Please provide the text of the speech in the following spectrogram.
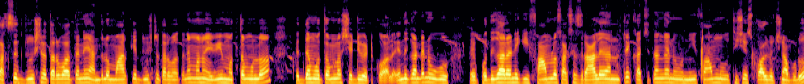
సక్సెస్ చూసిన తర్వాతనే అందులో మార్కెట్ చూసిన తర్వాతనే మనం ఇవి మొత్తంలో పెద్ద మొత్తంలో షెడ్ పెట్టుకోవాలి. ఎందుకంటే నువ్వు రేపు పొద్దుగాల నీకు ఈ ఫామ్లో సక్సెస్ రాలేదంటే ఖచ్చితంగా నువ్వు నీ ఫామ్ నువ్వు తీసేసుకోవాల్సి వచ్చినప్పుడు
